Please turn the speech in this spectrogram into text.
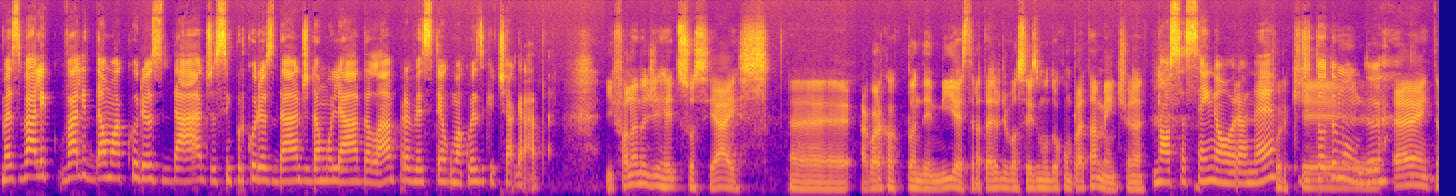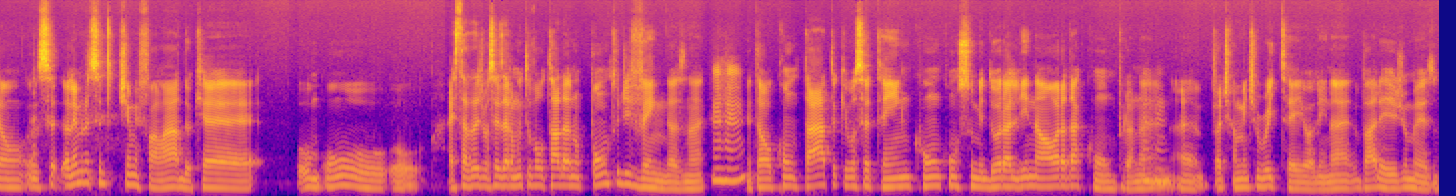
Mas vale, vale dar uma curiosidade, assim, por curiosidade, dar uma olhada lá para ver se tem alguma coisa que te agrada. E falando de redes sociais, é, agora com a pandemia, a estratégia de vocês mudou completamente, né? Nossa Senhora, né? Porque... De todo mundo. É, então, eu lembro que você tinha me falado que é o, o- a estratégia de vocês era muito voltada no ponto de vendas, né? Uhum. Então, o contato que você tem com o consumidor ali na hora da compra, né? Uhum. É praticamente retail ali, né? Varejo mesmo.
